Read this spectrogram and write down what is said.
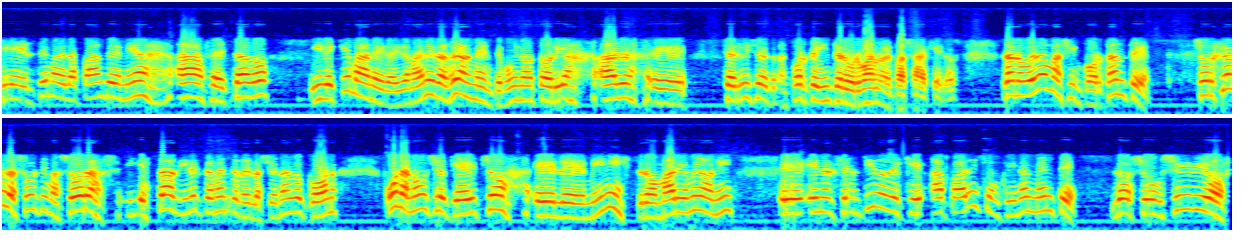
que el tema de la pandemia ha afectado y de qué manera, y de manera realmente muy notoria, al eh, servicio de transporte interurbano de pasajeros. La novedad más importante surgió en las últimas horas y está directamente relacionado con un anuncio que ha hecho el eh, ministro Mario Meoni eh, en el sentido de que aparecen finalmente los subsidios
